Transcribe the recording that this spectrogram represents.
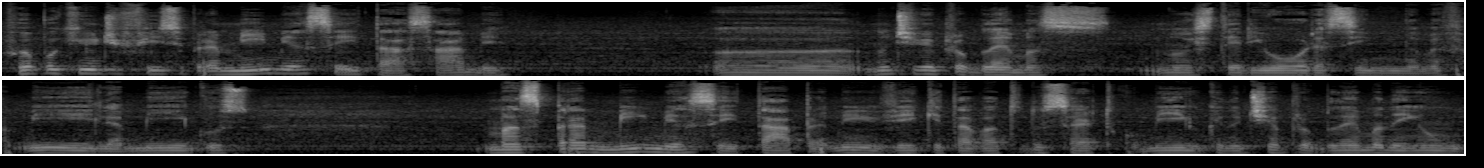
foi um pouquinho difícil para mim me aceitar, sabe? Uh, não tive problemas no exterior, assim, na minha família, amigos. Mas para mim me aceitar, para mim ver que tava tudo certo comigo, que não tinha problema nenhum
